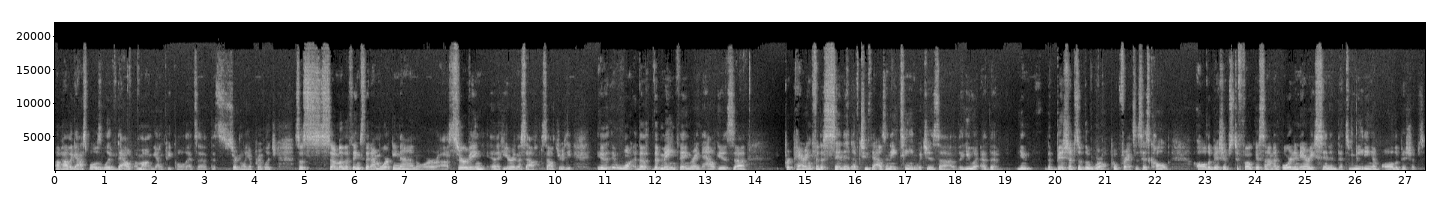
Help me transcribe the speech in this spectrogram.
of how the gospel is lived out among young people. That's a that's certainly a privilege. So some of the things that I'm working on or uh, serving uh, here in the South South Jersey, is it, the the main thing right now is. Uh, preparing for the Synod of 2018, which is uh, the U, uh, the you, the bishops of the world. Pope Francis has called all the bishops to focus on an ordinary synod that's meeting of all the bishops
